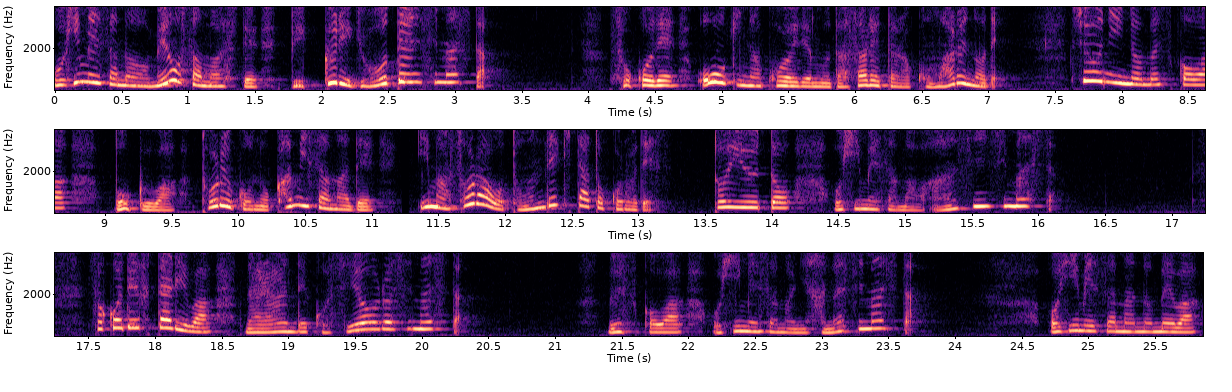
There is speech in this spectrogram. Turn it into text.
お姫様は目を覚ましてびっくり仰天しました。そこで大きな声でも出されたら困るので。商人の息子は「僕はトルコの神様で今空を飛んできたところです」と言うとお姫様は安心しました。そこで2人は並んで腰を下ろしました。息子はお姫様に話しました。お姫様の目は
